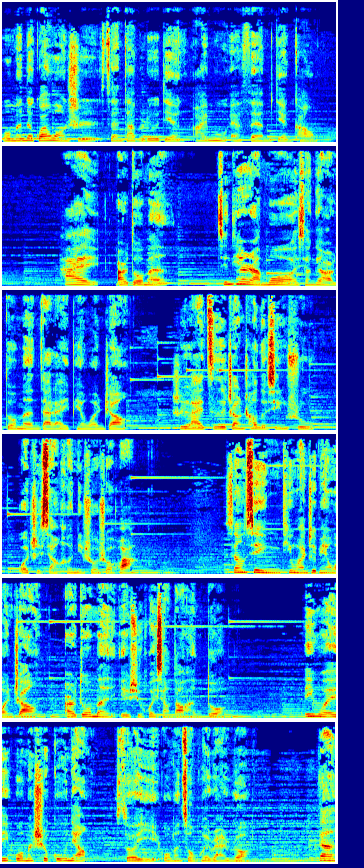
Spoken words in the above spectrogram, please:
我们的官网是三 w 点 i m f m 点 com。嗨，耳朵们，今天冉墨想给耳朵们带来一篇文章，是来自张超的新书《我只想和你说说话》。相信听完这篇文章，耳朵们也许会想到很多。因为我们是姑娘，所以我们总会软弱，但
